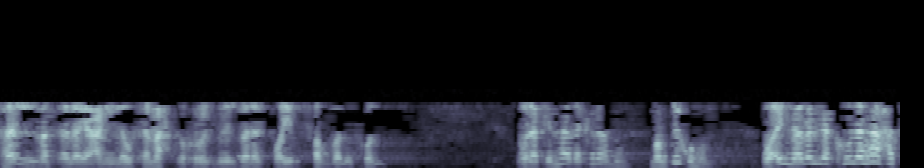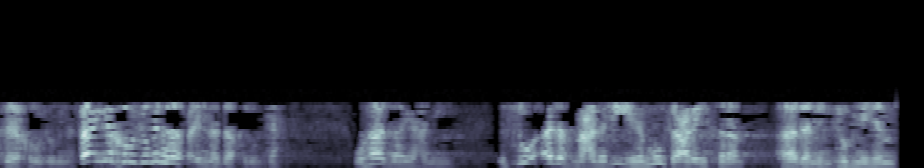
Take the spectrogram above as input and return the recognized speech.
هل المسألة يعني لو سمحت أخرج من البلد طيب تفضل ادخل؟ ولكن هذا كلام منطقهم. وإنا لن ندخلها حتى يخرجوا منها. فإن يخرجوا منها فإنا داخلون. وهذا يعني سوء أدب مع نبيهم موسى عليه السلام. هذا من جبنهم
